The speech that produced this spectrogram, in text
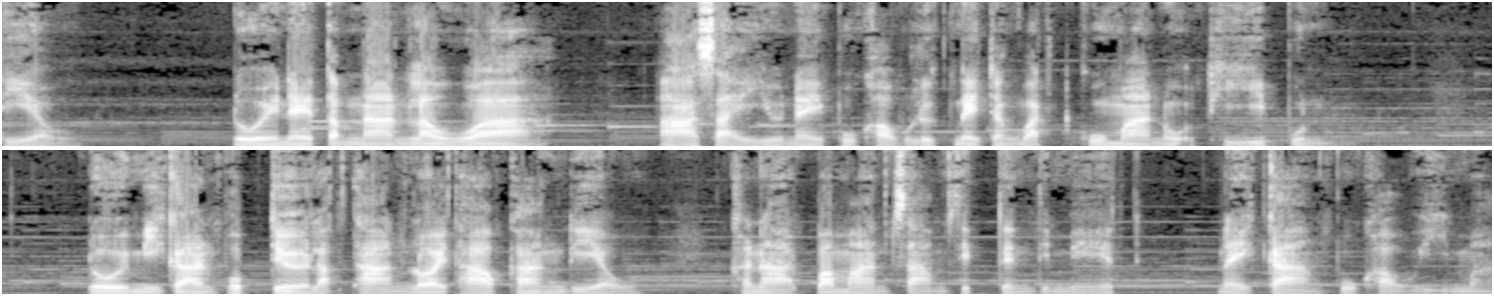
เดียว โดยในตำนานเล่าว่า อาศัยอยู่ในภูเขาลึกในจังหวัดกูมาโนะที่ญี่ปุ่น โดยมีการพบเจอหลักฐานรอยเท้าข้างเดียว ขนาดประมาณ 30เซนติเมตร ในกลางภูเขาหิมะ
